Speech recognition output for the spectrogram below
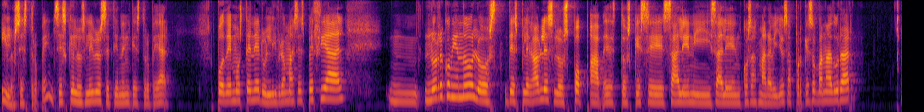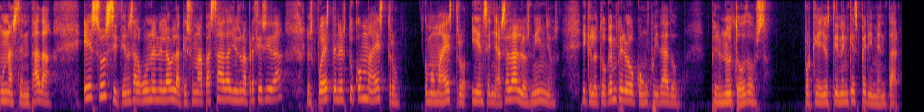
y los estropeen. Si es que los libros se tienen que estropear. Podemos tener un libro más especial. Mm, no recomiendo los desplegables, los pop-up, estos que se salen y salen cosas maravillosas, porque eso van a durar una sentada. Eso, si tienes alguno en el aula que es una pasada y es una preciosidad, los puedes tener tú con maestro, como maestro, y enseñárselo a los niños. Y que lo toquen pero con cuidado. Pero no todos, porque ellos tienen que experimentar.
